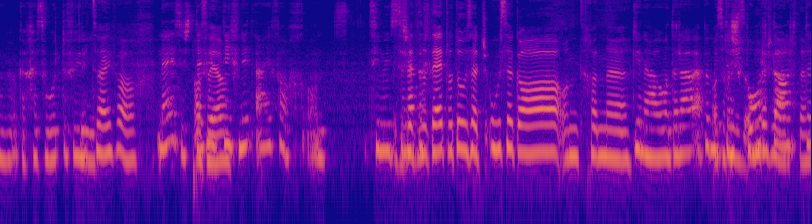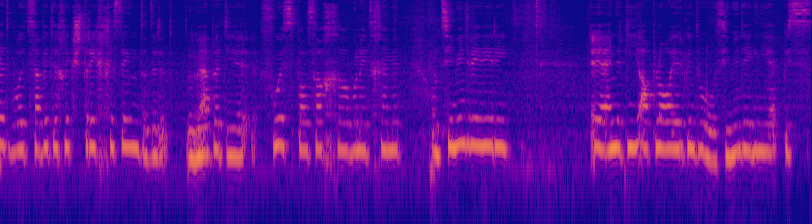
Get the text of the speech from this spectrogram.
habe gar kein Wort dafür. Nicht so einfach. Nein, es ist Also, ja. definitiv nicht einfach. Und sie müssen Es ist einfach... also dort, wo du solltest rausgehen und können... Genau, oder auch eben mit Also den Sportarten, die jetzt auch wieder ein bisschen gestrichen sind, oder Mhm. eben die Fußballsachen, die nicht kommen. Und sie müssen wieder ihre äh, Energie ablassen irgendwo. Sie müssen irgendwie etwas...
